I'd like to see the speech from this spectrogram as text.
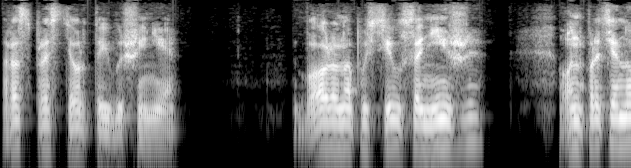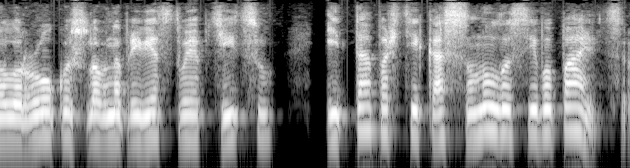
распростертой в вышине. Ворон опустился ниже. Он протянул руку, словно приветствуя птицу, и та почти коснулась его пальцев,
